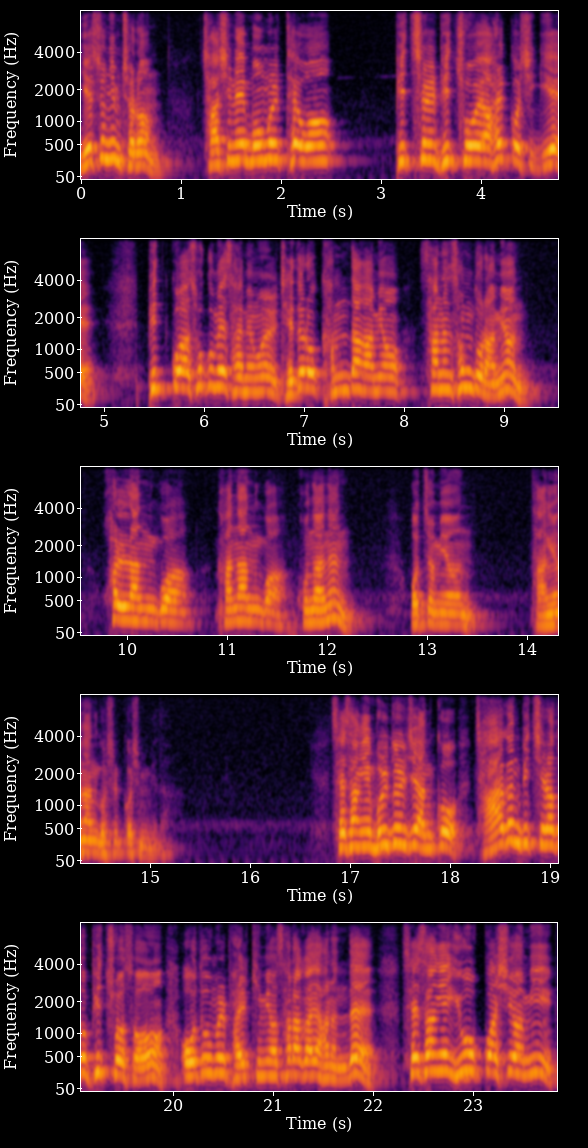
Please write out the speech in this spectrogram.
예수님처럼 자신의 몸을 태워 빛을 비추어야 할 것이기에 빛과 소금의 사명을 제대로 감당하며 사는 성도라면 환란과 가난과 고난은 어쩌면 당연한 것일 것입니다. 세상에 물들지 않고 작은 빛이라도 비추어서 어둠을 밝히며 살아가야 하는데 세상의 유혹과 시험이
